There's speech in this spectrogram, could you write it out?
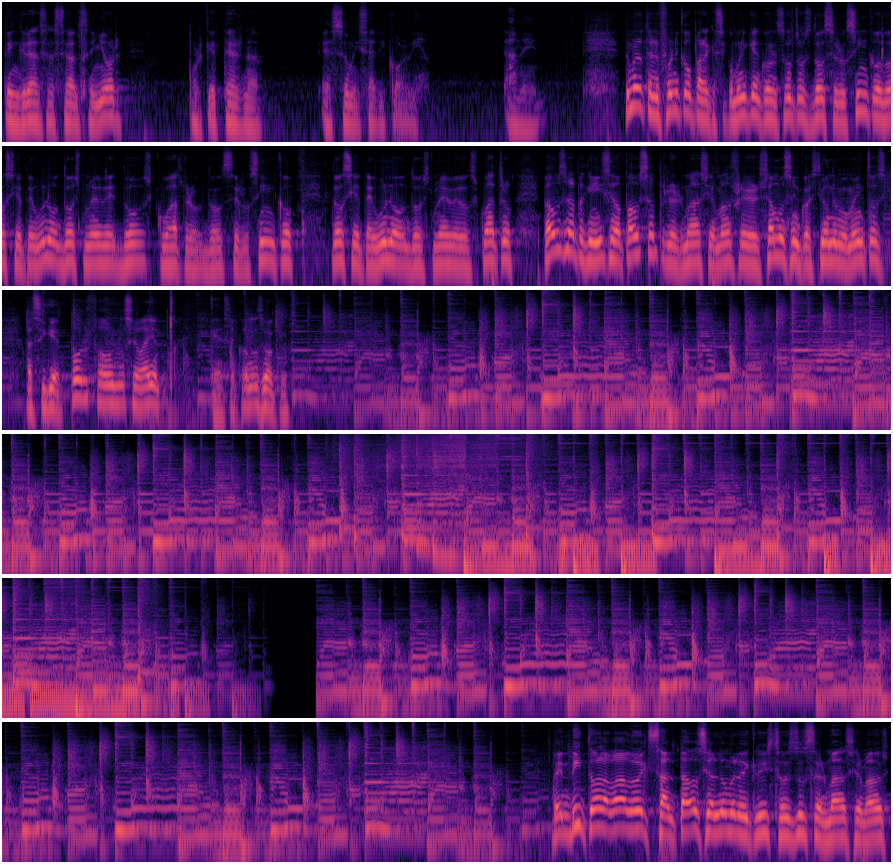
Den gracias al Señor, porque eterna es su misericordia. Amén. Número telefónico para que se comuniquen con nosotros 205-271-2924, 205-271-2924. Vamos a una pequeñísima pausa, pero hermanas y hermanos, regresamos en cuestión de momentos, así que por favor no se vayan, quédense con nosotros. Bendito, alabado, exaltado sea el nombre de Cristo Jesús, hermanos y hermanos.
